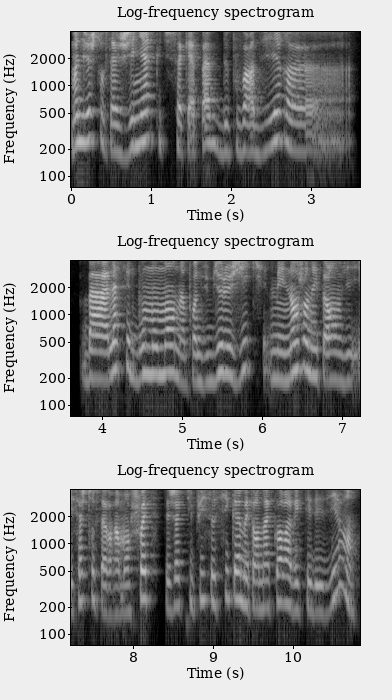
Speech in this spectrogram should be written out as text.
Moi déjà, je trouve ça génial que tu sois capable de pouvoir dire, euh, bah là c'est le bon moment d'un point de vue biologique, mais non, j'en ai pas envie. Et ça, je trouve ça vraiment chouette. Déjà que tu puisses aussi quand même être en accord avec tes désirs.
